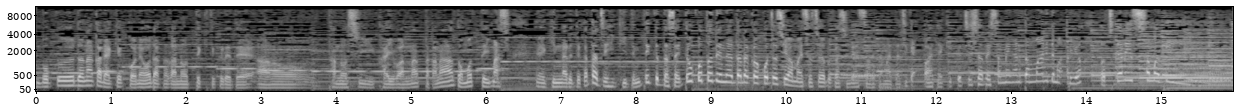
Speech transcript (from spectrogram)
僕の中では結構ね、小高が乗ってきてくれて、あのー、楽しい会話になったかなと思っています。えー、気になるという方はぜひ聞いてみてください。ということでね、ただか今年は毎節呼ぶかしです。それではまた次回、お会いできくちしょでしたメガネと周りでもあるよ。お疲れ様です。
